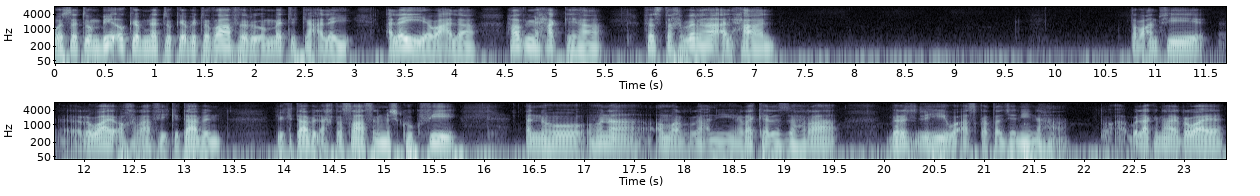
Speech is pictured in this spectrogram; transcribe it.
وستنبئك ابنتك بتظافر أمتك علي علي وعلى هضم حقها فاستخبرها الحال. طبعا في رواية أخرى في كتاب في كتاب الأختصاص المشكوك فيه أنه هنا عمر يعني ركل الزهراء برجله وأسقط جنينها. ولكن هذه الرواية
